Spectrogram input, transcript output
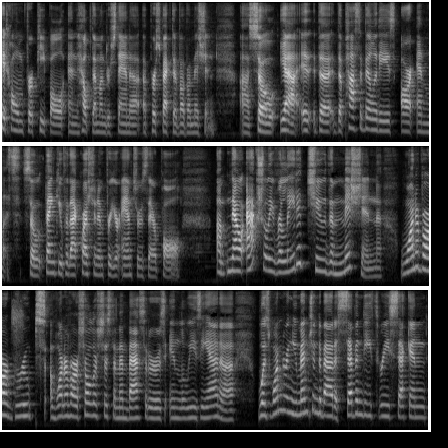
hit home for people and help them understand a, a perspective of a mission. Uh, so yeah, it, the the possibilities are endless. So thank you for that question and for your answers there, Paul. Um, now, actually, related to the mission, one of our groups, one of our solar system ambassadors in Louisiana, was wondering. You mentioned about a seventy-three second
